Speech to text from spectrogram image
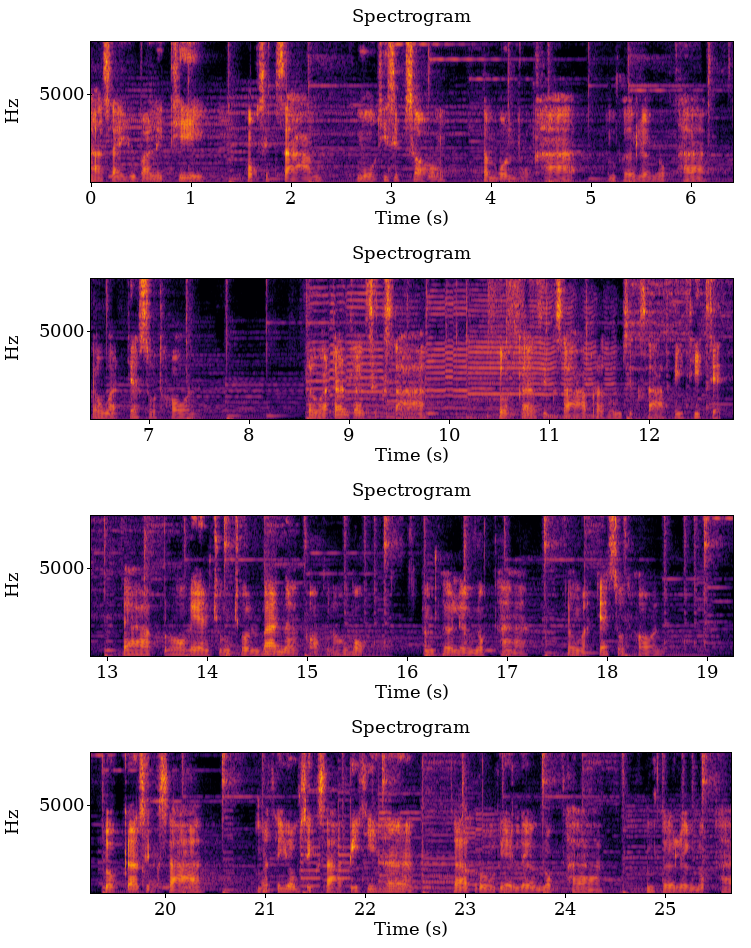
อาศัยอยู่บ้านเลขที่ 63 หมู่ที่ 12 ตำบลบุงค้า อำเภอเลืองนกทา จังหวัดยะโสธร ประวัติด้านการศึกษาจบการศึกษาประถมศึกษาปีที่ 7 จากโรงเรียนชุมชนบ้านนากอกหนองบก อำเภอเลืองนกทา จังหวัดยะโสธร จบการศึกษา มัธยมศึกษาปีที่ 5 จากโรงเรียนเลืองนกทา อำเภอเลืองนกทา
